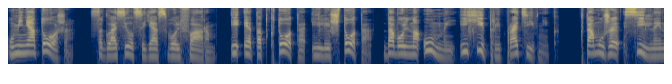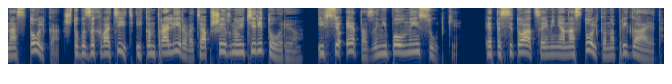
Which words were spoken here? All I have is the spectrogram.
«У меня тоже», — согласился я с Вольфаром. И этот кто-то или что-то довольно умный и хитрый противник. К тому же сильный настолько, чтобы захватить и контролировать обширную территорию. И все это за неполные сутки. Эта ситуация меня настолько напрягает,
